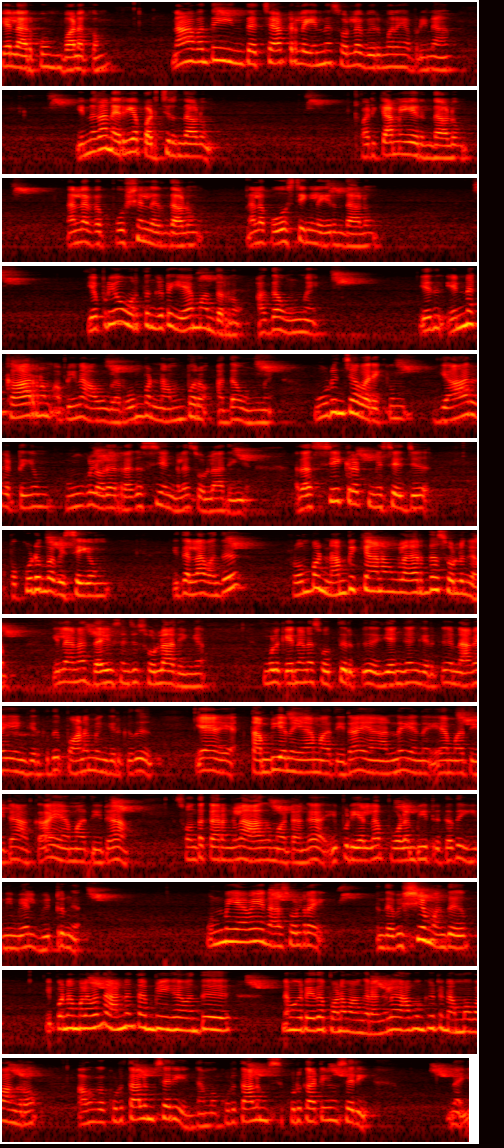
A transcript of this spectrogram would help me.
எல்லாருக்கும் வணக்கம். நான் வந்து இந்த சாப்டரில் என்ன சொல்ல விரும்பினேன் அப்படின்னா என்னதான் நிறைய படிச்சிருந்தாலும் படிக்காமையே இருந்தாலும் நல்ல பொசிஷனில் இருந்தாலும் நல்ல போஸ்டிங்கில் இருந்தாலும் எப்படியோ ஒருத்தங்கிட்ட ஏமாந்துடுறோம். அதுதான் உண்மை. எது என்ன காரணம் அப்படின்னா அவங்கள ரொம்ப நம்புகிறோம் அதுதான் உண்மை. முடிஞ்ச வரைக்கும் யாருக்கிட்டையும் உங்களோட ரகசியங்களை சொல்லாதீங்க. அதாவது சீக்ரெட் மெசேஜு இப்போ குடும்ப விஷயம் இதெல்லாம் வந்து ரொம்ப நம்பிக்கையானவங்களாக இருந்தால் சொல்லுங்கள் இல்லைன்னா தயவு செஞ்சு சொல்லாதீங்க. உங்களுக்கு என்னென்ன சொத்து இருக்குது எங்கெங்கே இருக்குது நகை எங்கே இருக்குது பணம் எங்கே இருக்குது ஏன் தம்பி என்னை ஏமாற்றிட்டான் என் அண்ணன் என்னை ஏமாற்றிட்டான் அக்கா ஏமாற்றிட்டா சொந்தக்காரங்களாம் ஆக மாட்டாங்க. இப்படியெல்லாம் புலம்பிகிட்டு இருக்கிறத இனிமேல் விட்டுருங்க. உண்மையாகவே நான் சொல்கிறேன் இந்த விஷயம் வந்து இப்போ நம்மளை வந்து அண்ணன் தம்பிக வந்து நம்மக்கிட்ட ஏதோ பணம் வாங்குறாங்களே அவங்கக்கிட்ட நம்ம வாங்குகிறோம் அவங்க கொடுத்தாலும் சரி நம்ம கொடுத்தாலும் கொடுக்காட்டியும் சரி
